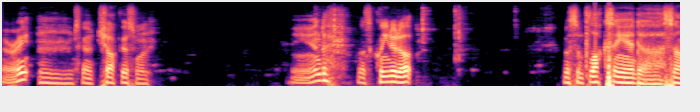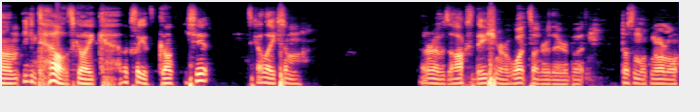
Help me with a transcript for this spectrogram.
Alright, I'm just going to chuck this one. And let's clean it up with some flux and uh, some, you can tell it's got like, looks like it's gunk, you see it? It's got like some, I don't know if it's oxidation or what's under there, but doesn't look normal.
